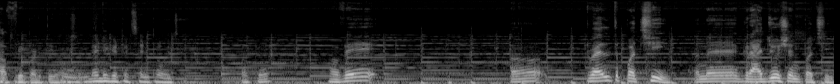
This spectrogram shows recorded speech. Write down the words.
આપવી પડતી હોય છે. ડેડિકેટેડ સેન્ટર હોય છે. ઓકે હવે ટ્વેલ્થ પછી અને ગ્રેજ્યુએશન પછી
